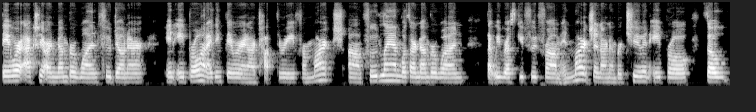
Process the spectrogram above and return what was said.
They were actually our number one food donor in April, and I think they were in our top three for March. Um, Foodland was our number one that we rescued food from in March, and our number two in April. So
